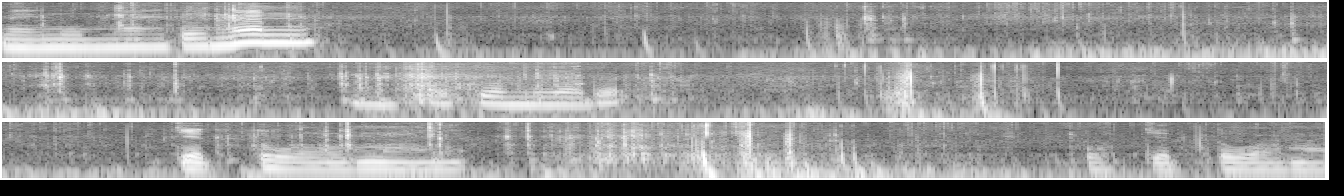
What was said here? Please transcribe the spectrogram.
แมงมุมไงตัวนั้นอืมใช่ตัวเมียด้วยเจ็ดตัวไม้เนี่ยโอ้เจ็ดตัวไม้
